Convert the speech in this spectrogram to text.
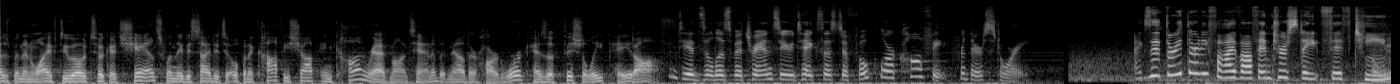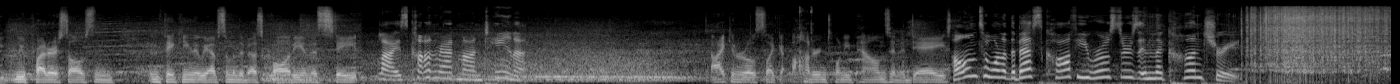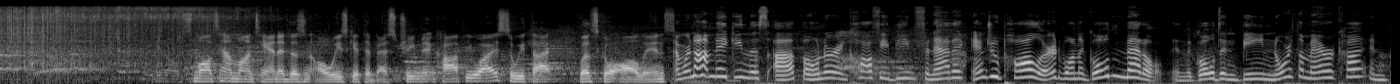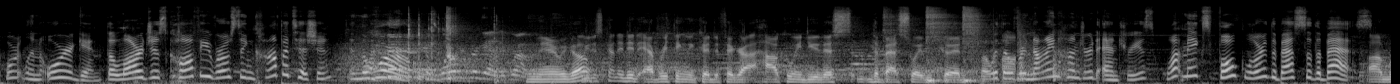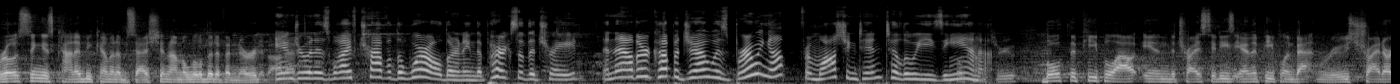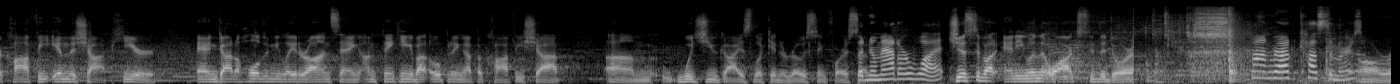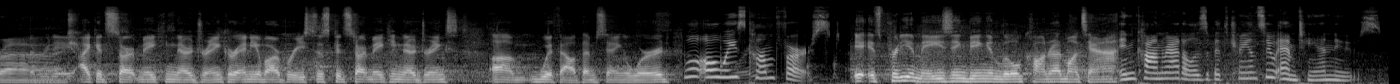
Husband and wife duo took a chance when they decided to open a coffee shop in Conrad, Montana, but now their hard work has officially paid off. TID's Elizabeth Transu takes us to Folklore Coffee for their story. Exit 335 off Interstate 15. We, we pride ourselves in, in thinking that we have some of the best quality in the state. Lies Conrad, Montana. I can roast like 120 pounds in a day. Home to one of the best coffee roasters in the country. Small town Montana doesn't always get the best treatment coffee wise, so we thought let's go all in. And we're not making this up. Owner and coffee bean fanatic Andrew Pollard won a gold medal in the Golden Bean North America in Portland, Oregon, the largest coffee roasting competition in the world. And there we go. We just kind of did everything we could to figure out how can we do this the best way we could. But with over 900 entries, what makes folklore the best of the best? Um, roasting has kind of become an obsession. I'm a little bit of a nerd about Andrew it. and his wife traveled the world learning the perks of the trade, and now their cup of joe is brewing up from Washington to Louisiana. Both the people out in the Tri-Cities and the people in Baton Rouge tried our coffee in the shop here and got a hold of me later on saying, I'm thinking about opening up a coffee shop. Um, would you guys look into roasting for us? But no matter what, just about anyone that walks through the door. Conrad customers. All right. Every day I could start making their drink, or any of our baristas could start making their drinks um, without them saying a word. We'll always come first. It, it's pretty amazing being in Little Conrad, Montana. In Conrad, Elizabeth Transu, MTN News.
